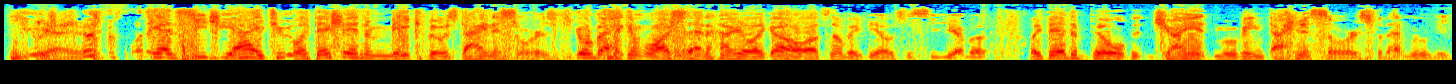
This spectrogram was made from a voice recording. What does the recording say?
Huge. Yeah, it was before they had CGI too. Like they actually had to make those dinosaurs. If you go back and watch that now, you're like, oh, well, it's no big deal. It's just CGI. But like they had to build giant moving dinosaurs for that movie.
